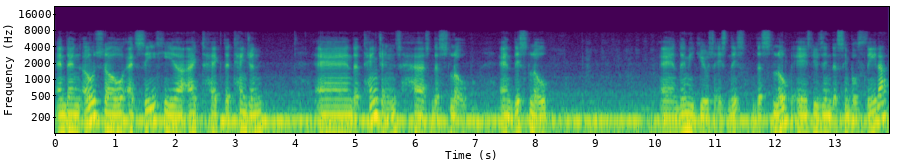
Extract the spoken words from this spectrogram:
And then also at C here, I take the tangent and the tangent has the slope and this slope and let me use is this the slope is using the symbol theta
